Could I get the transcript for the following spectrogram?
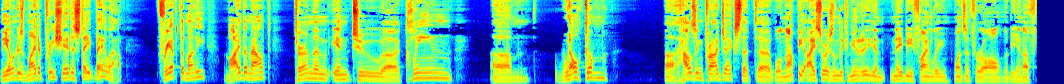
the owners might appreciate a state bailout. Free up the money, buy them out, turn them into uh, clean, um, welcome uh, housing projects that uh, will not be eyesores in the community, and maybe finally, once and for all, there'll be enough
